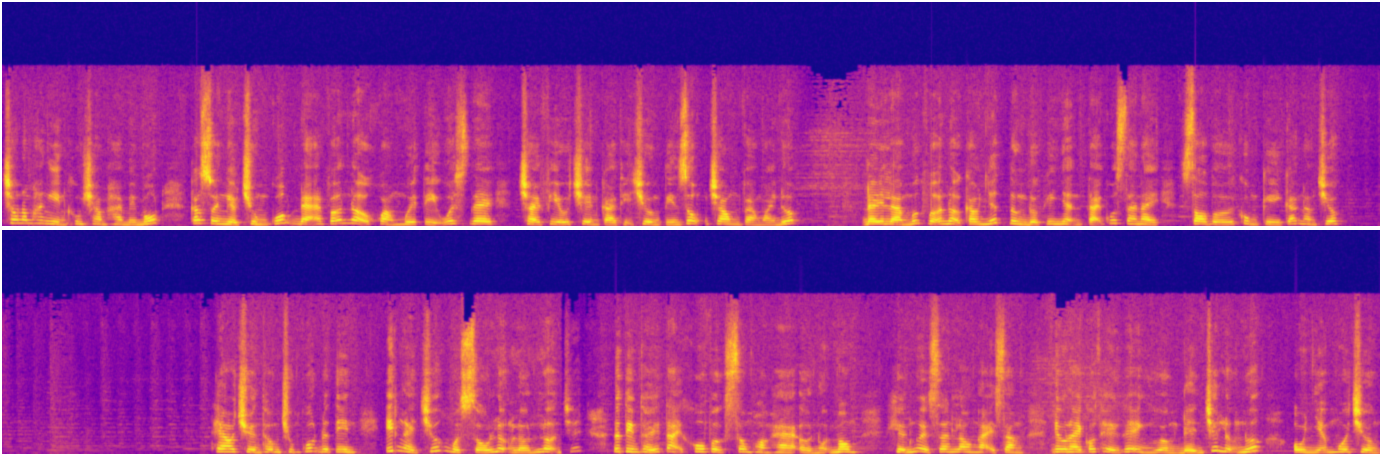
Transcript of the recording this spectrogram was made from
trong năm 2021, các doanh nghiệp Trung Quốc đã vỡ nợ khoảng 10 tỷ USD trái phiếu trên cả thị trường tín dụng trong và ngoài nước. Đây là mức vỡ nợ cao nhất từng được ghi nhận tại quốc gia này so với cùng kỳ các năm trước. Theo truyền thông Trung Quốc đưa tin, ít ngày trước một số lượng lớn lợn chết được tìm thấy tại khu vực sông Hoàng Hà ở Nội Mông, khiến người dân lo ngại rằng điều này có thể gây ảnh hưởng đến chất lượng nước, ô nhiễm môi trường,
